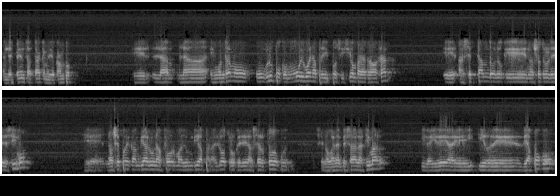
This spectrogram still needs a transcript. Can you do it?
¿En defensa, ataque, mediocampo? Eh, la, la- encontramos un grupo con muy buena predisposición para trabajar, eh, aceptando lo que nosotros le decimos. Eh, no se puede cambiar una forma de un día para el otro, querer hacer todo, pues se nos van a empezar a lastimar. y la idea es ir de, de a poco.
